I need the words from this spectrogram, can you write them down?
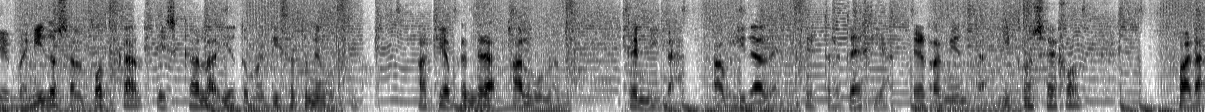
Bienvenidos al podcast Escala y automatiza tu negocio. Aquí aprenderás algo nuevo, técnicas, habilidades, estrategias, herramientas y consejos para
